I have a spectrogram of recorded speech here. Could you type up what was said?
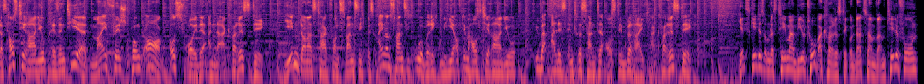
Das Haustierradio präsentiert myfish.org aus Freude an der Aquaristik. Jeden Donnerstag von 20 bis 21 Uhr berichten wir hier auf dem Haustierradio über alles Interessante aus dem Bereich Aquaristik. Jetzt geht es um das Thema Biotopaquaristik und dazu haben wir am Telefon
